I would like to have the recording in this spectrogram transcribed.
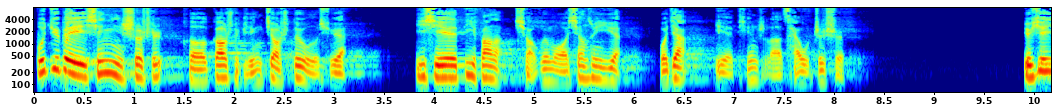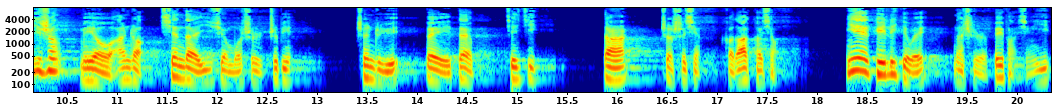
不具备先进设施和高水平教师队伍的学院，一些地方的小规模乡村医院，国家也停止了财务支持。有些医生没有按照现代医学模式治病，甚至于被逮捕接济。当然，这事情可大可小，你也可以理解为那是非法行医。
